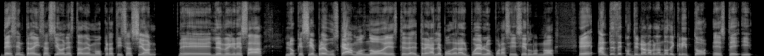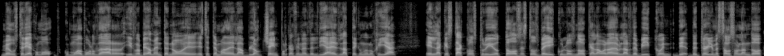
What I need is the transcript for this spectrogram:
descentralización, esta democratización eh, le regresa lo que siempre buscamos, ¿no? Este, entregarle poder al pueblo, por así decirlo, ¿no? Eh, antes de continuar hablando de cripto, este, y me gustaría como, como abordar y rápidamente, ¿no? Eh, este tema de la blockchain, porque al final del día es la tecnología en la que está construido todos estos vehículos, ¿no? Que a la hora de hablar de Bitcoin, de, Ethereum, estamos hablando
